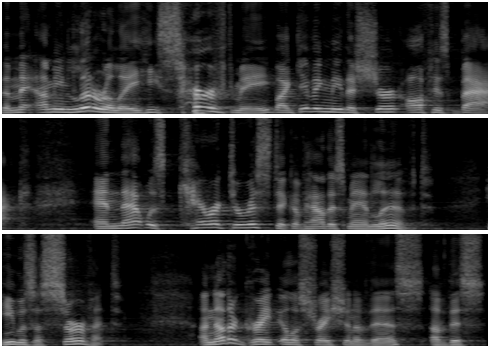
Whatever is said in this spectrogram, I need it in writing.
The man, I mean, literally, he served me by giving me the shirt off his back, and that was characteristic of how this man lived. He was a servant. Another great illustration of this, of this,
